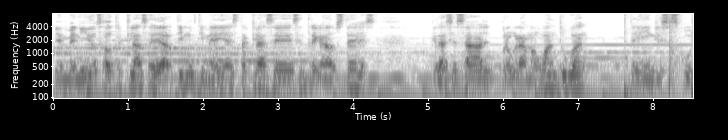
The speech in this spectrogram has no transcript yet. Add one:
Bienvenidos a otra clase de arte y multimedia. Esta clase es entregada a ustedes gracias al programa One to One de English School.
